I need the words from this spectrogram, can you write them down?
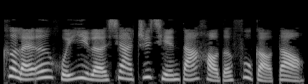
克莱恩回忆了下之前打好的副稿，道：“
